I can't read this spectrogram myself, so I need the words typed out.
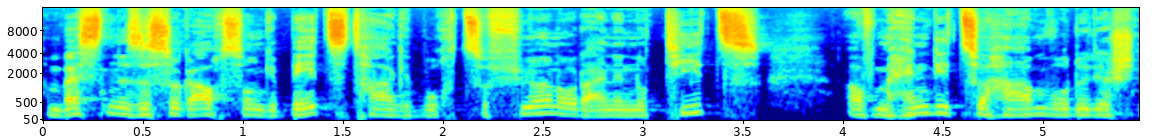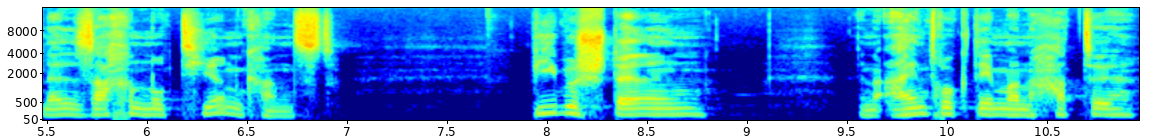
Am besten ist es sogar auch so ein Gebetstagebuch zu führen oder eine Notiz auf dem Handy zu haben, wo du dir schnell Sachen notieren kannst. Bibelstellen, einen Eindruck, den man hatte,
